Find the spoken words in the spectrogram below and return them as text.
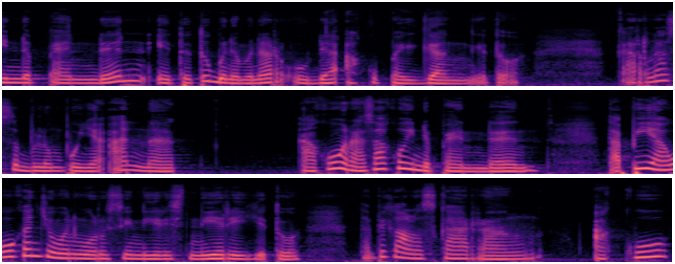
independen itu tuh bener-bener udah aku pegang gitu. Karena sebelum punya anak, aku ngerasa aku independen. Tapi aku kan cuma ngurusin diri sendiri gitu. Tapi kalau sekarang aku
